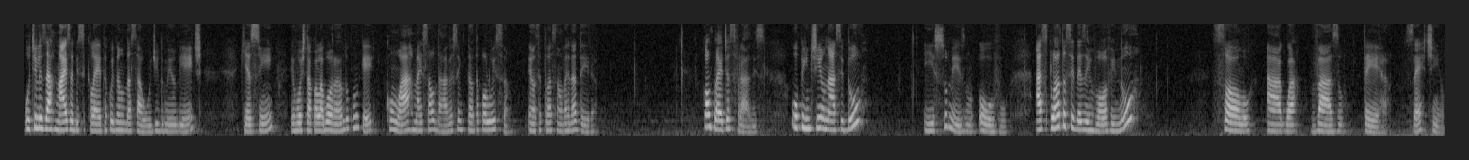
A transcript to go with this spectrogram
Utilizar mais a bicicleta, cuidando da saúde e do meio ambiente, que assim eu vou estar colaborando com o quê? Com o ar mais saudável, sem tanta poluição. É uma situação verdadeira. Complete as frases. O pintinho nasce do? Isso mesmo, ovo. As plantas se desenvolvem no? Solo, água, vaso, terra. Certinho.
